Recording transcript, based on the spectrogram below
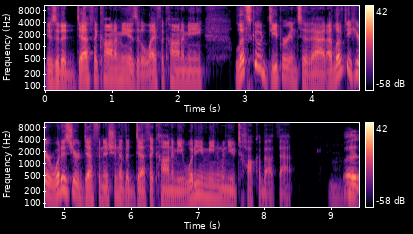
Is it a death economy? Is it a life economy? Let's go deeper into that. I'd love to hear what is your definition of a death economy? What do you mean when you talk about that? Well,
